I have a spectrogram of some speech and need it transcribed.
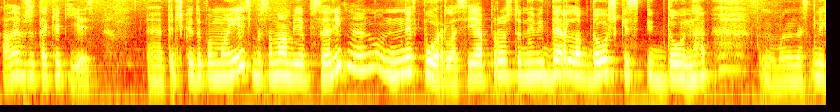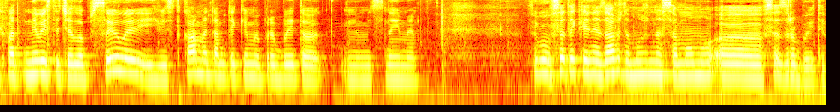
але вже так, як є. Е, Трішки допомоги бо сама б я взагалі ну, не впоралася. Я просто не віддерла б дошки з піддона. Ну, мене не вистачило б сили і гвістками там такими прибито ну, міцними. Тому все-таки не завжди можна самому е, все зробити.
